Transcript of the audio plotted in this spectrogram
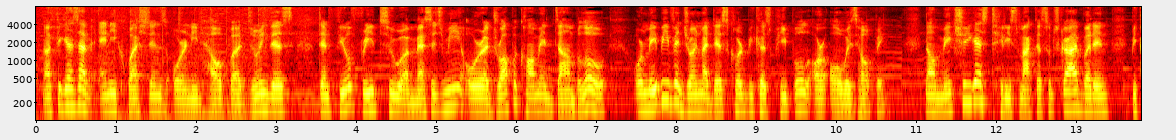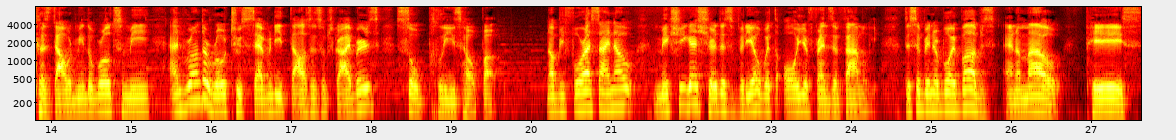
Now, if you guys have any questions or need help uh, doing this, then feel free to uh, message me or uh, drop a comment down below or maybe even join my Discord because people are always helping. Now make sure you guys titty smack the subscribe button because that would mean the world to me and we're on the road to 70,000 subscribers so please help out. Now before I sign out, make sure you guys share this video with all your friends and family. This has been your boy Bubs and I'm out. Peace.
